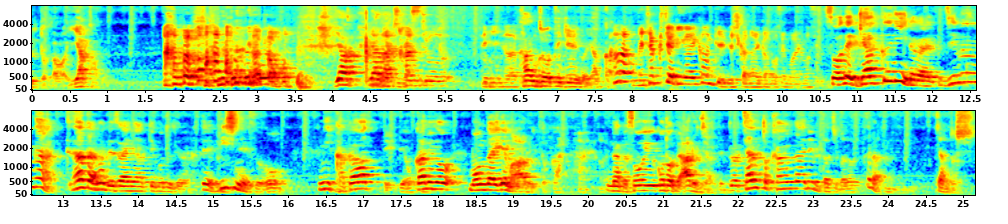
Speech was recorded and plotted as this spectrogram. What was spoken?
るとかは嫌かも。嫌な気が感する。情的な感情的には嫌かかめちゃくちゃ利害関係でしかない可能性もありますよそうで逆にだから自分がただのデザイナーっていうことじゃなくてビジネスをに関わっていてお金の問題でもあるとか、はいはい。なんかそういうことってあるじゃん。ってちゃんと考えれる立場だったら、うん。ちゃんとし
